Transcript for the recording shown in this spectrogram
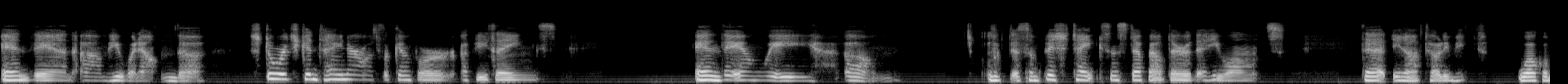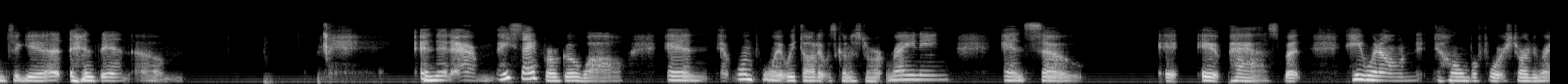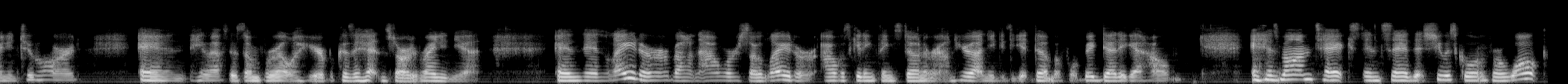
And then um, he went out in the storage container, was looking for a few things and then we um, looked at some fish tanks and stuff out there that he wants that, you know, I've told him he's welcome to get. And then, um, and then um, he stayed for a good while. And at one point, we thought it was going to start raining. And so it, it passed. But he went on to home before it started raining too hard. And he left his umbrella here because it hadn't started raining yet. And then later, about an hour or so later, I was getting things done around here I needed to get done before Big Daddy got home. And his mom texted and said that she was going for a walk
